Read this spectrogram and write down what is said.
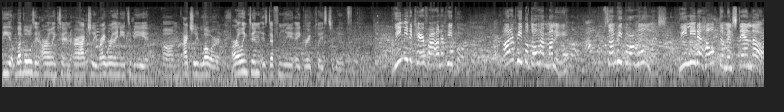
the levels in Arlington are actually right where they need to be, um, actually lower. Arlington is definitely a great place to live. We need to care for other people. Other people don't have money. Some people are homeless. We need to help them and stand up.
